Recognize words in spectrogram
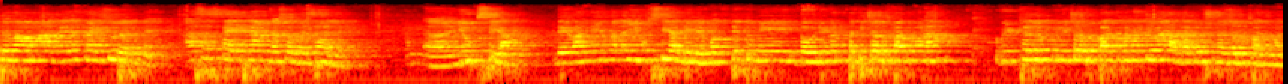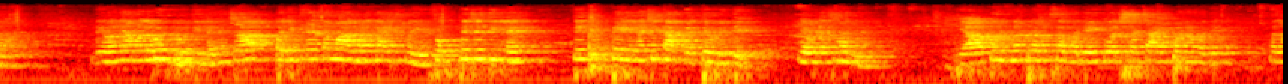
तेव्हा मागायला काहीच उरत नाही. असंच काहीतरी आमच्यासोबत झालंय. युक्सिया. देवाने मला युक्सिया दिले. मग ते तुम्ही गौरी गणपतीच्या रूपात म्हणा विठ्ठल रुक्मिणीच्या रूपात म्हणा किंवा राधाकृष्णाच्या रूपात म्हणा देवाने आम्हाला भरपूर दिलं ह्याच्या पलीकडे आता मागणं काहीच नाही फक्त जे दिले ते पेलण्याची ताकद तेवढी ते एवढंच म्हणणं या पूर्ण प्रवासामध्ये एक वर्षाच्या आईपणामध्ये मला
